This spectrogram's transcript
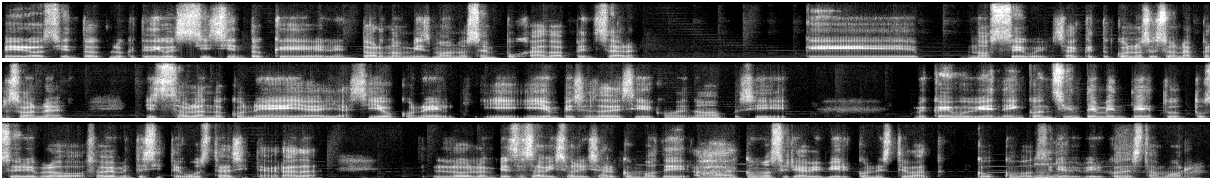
Pero siento, lo que te digo es, sí siento que el entorno mismo nos ha empujado a pensar que no sé, güey, o sea, que tú conoces a una persona y estás hablando con ella y así o con él y, empiezas a decir como de, no, pues sí, me cae muy bien. E inconscientemente tu, tu cerebro, obviamente si te gusta, si te agrada, lo, lo, empiezas a visualizar como de, ah, ¿cómo sería vivir con este vato? ¿cómo, sería vivir con esta morra?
